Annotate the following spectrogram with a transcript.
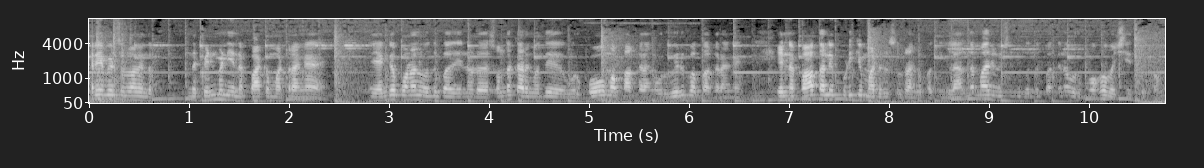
நிறைய பேர் சொல்லுவாங்க இந்த இந்த பெண்மணி என்னை பார்க்க மாட்டாங்க எங்க போனாலும் வந்து என்னோட சொந்தக்காரங்க வந்து ஒரு கோவமா பாக்குறாங்க ஒரு வெறுப்பா பாக்குறாங்க. என்னை பார்த்தாலே பிடிக்க மாட்டேன்னு சொல்றாங்க பாத்தீங்களா? அந்த மாதிரி விஷயத்துக்கு வந்து பாத்தீங்கன்னா ஒரு முக விஷயத்துக்கும்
